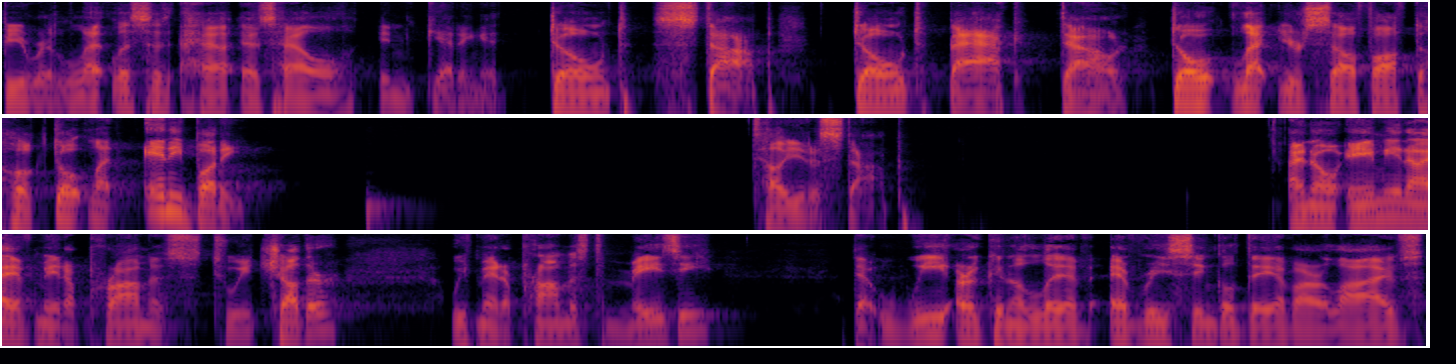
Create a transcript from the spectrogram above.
be relentless as hell in getting it. Don't stop. Don't back down. Don't let yourself off the hook. Don't let anybody tell you to stop. I know Amy and I have made a promise to each other. We've made a promise to Maisie that we are going to live every single day of our lives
